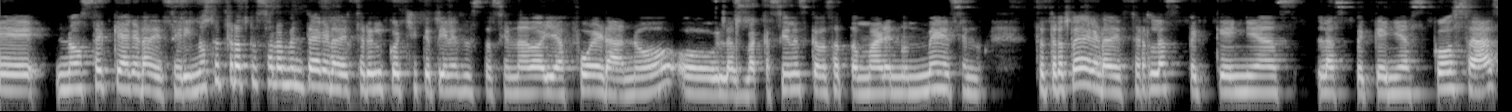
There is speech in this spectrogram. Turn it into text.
eh, no sé qué agradecer. Y no se trata solamente de agradecer el coche que tienes estacionado allá afuera, ¿no? O las vacaciones que vas a tomar en un mes. Se trata de agradecer las pequeñas, las pequeñas cosas.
